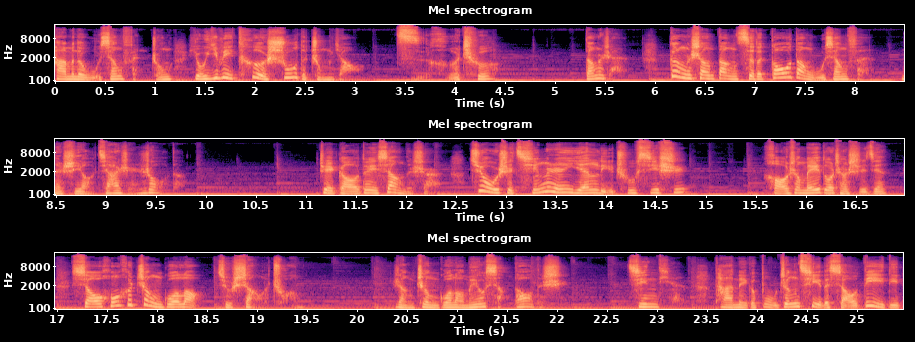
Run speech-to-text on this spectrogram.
他们的五香粉中有一味特殊的中药。紫河车，当然，更上档次的高档五香粉，那是要加人肉的。这搞对象的事儿，就是情人眼里出西施。好上没多长时间，小红和郑国烙就上了床。让郑国烙没有想到的是，今天他那个不争气的小弟弟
